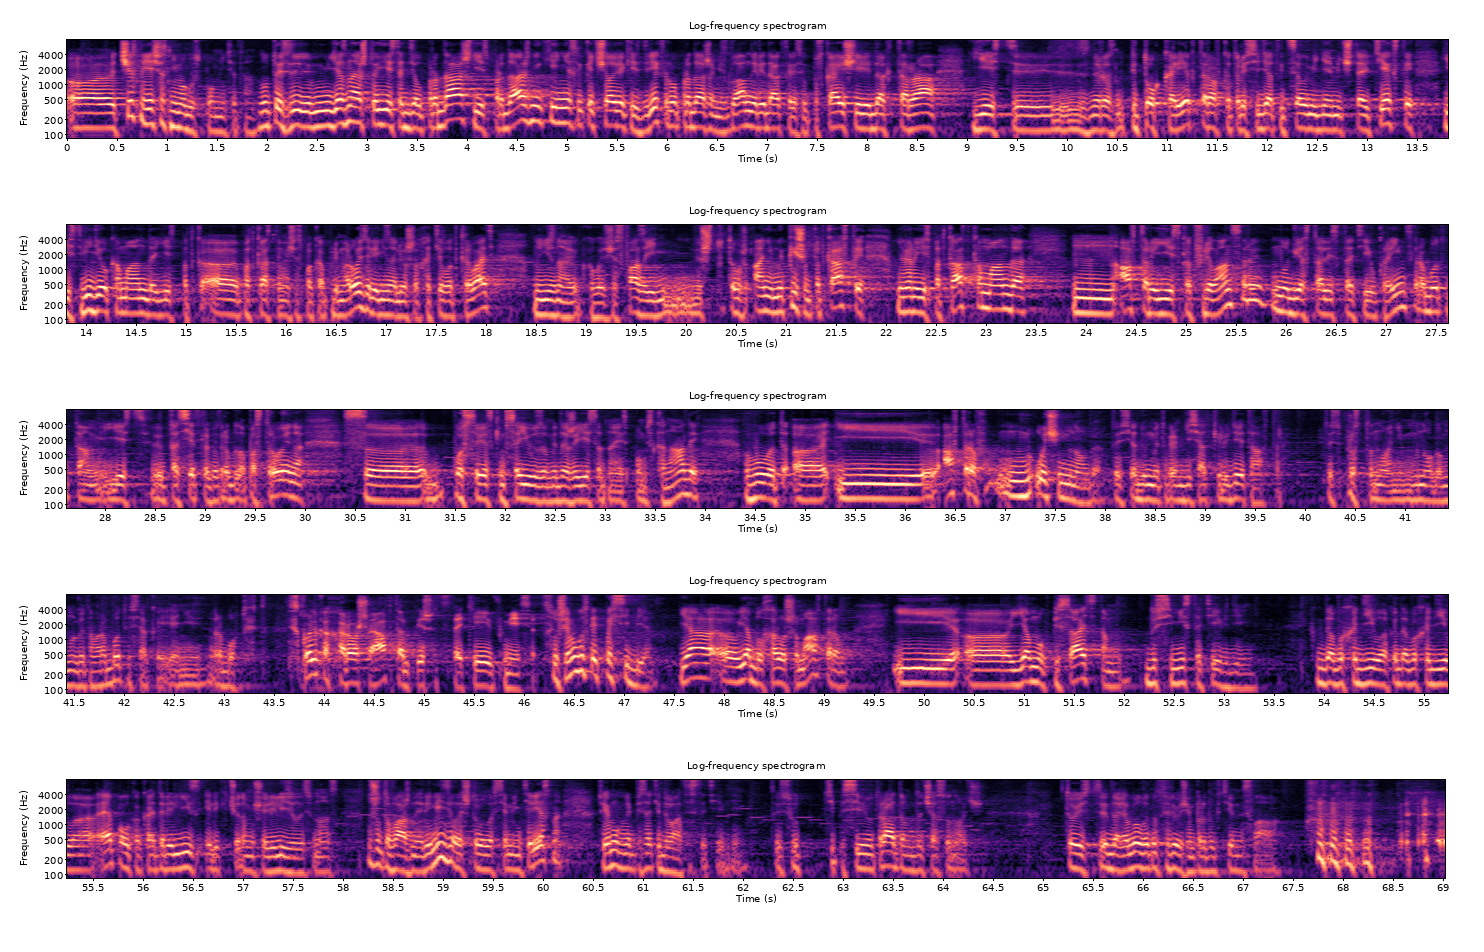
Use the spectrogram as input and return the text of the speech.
Э, честно, я сейчас не могу вспомнить это. Ну, то есть э, я знаю, что есть отдел продаж, есть продажники, несколько человек, есть директор по продажам, есть главный редактор, есть выпускающие редактора, есть э, пяток корректоров, которые сидят и целыми днями читают тексты, есть видеокоманда, есть подка подкасты, мы сейчас пока приморозили, не знаю, Леша хотел открывать, но не знаю, какой сейчас фаза, что-то, а, не, мы пишем подкасты, наверное, есть подкаст-команда, Авторы есть как фрилансеры, многие остались, кстати, и украинцы работают там. Есть та сетка, которая была построена с э, постсоветским союзом, и даже есть одна из, по-моему, с Канады. Вот. А, и авторов очень много. То есть я думаю, это прям десятки людей, это авторы. То есть просто, ну, они много-много там работы всякой, и они работают. Сколько хороший автор пишет статей в месяц? Слушай, я могу сказать по себе. Я, э, я был хорошим автором, и э, я мог писать там до 7 статей в день когда выходила, когда выходила Apple, какая-то релиз, или что там еще релизилось у нас, ну, что-то важное релизилось, что было всем интересно, то я мог написать и 20 статей в день. То есть вот типа с 7 утра там, до часу ночи. То есть, да, я был в этом смысле очень продуктивный, Слава.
